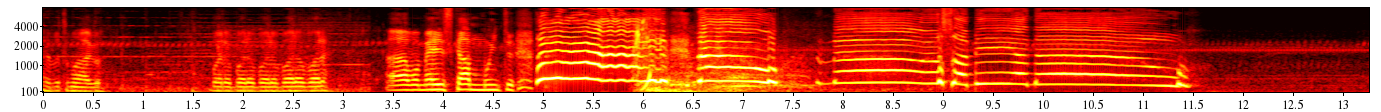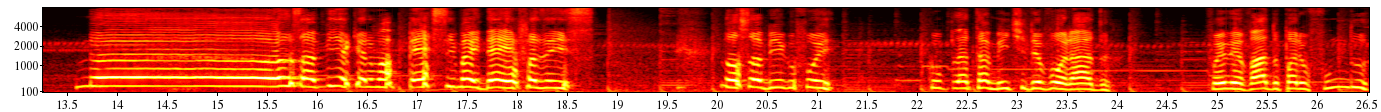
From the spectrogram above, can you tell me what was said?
Eu vou tomar água. Bora, bora, bora, bora, bora. Ah, vou me arriscar muito. Ai! Não! Não! Eu sabia, não! Não! Eu sabia que era uma péssima ideia fazer isso. Nosso amigo foi completamente devorado foi levado para o fundo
